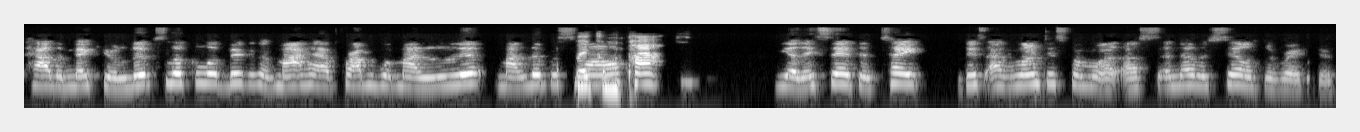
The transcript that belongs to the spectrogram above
how to make your lips look a little bigger because I have problem with my lip. My lip is small. Make them pop. Yeah, they said to take this. I learned this from a, a- another sales director.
